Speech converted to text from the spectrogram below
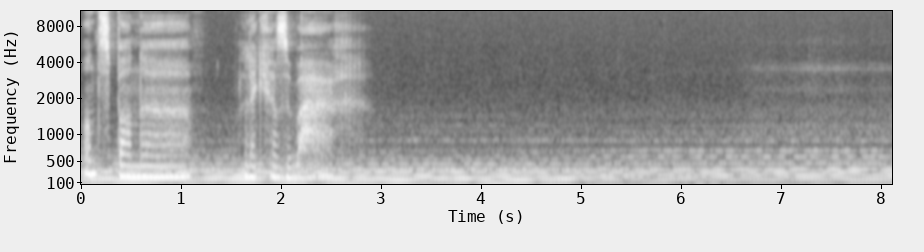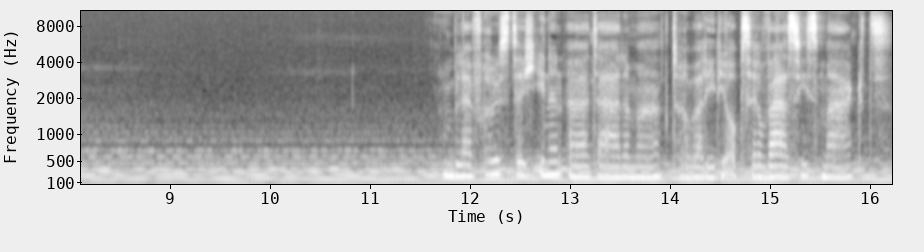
ontspannen, lekker zwaar? Blijf rustig in en uitademen terwijl je die observaties maakt.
